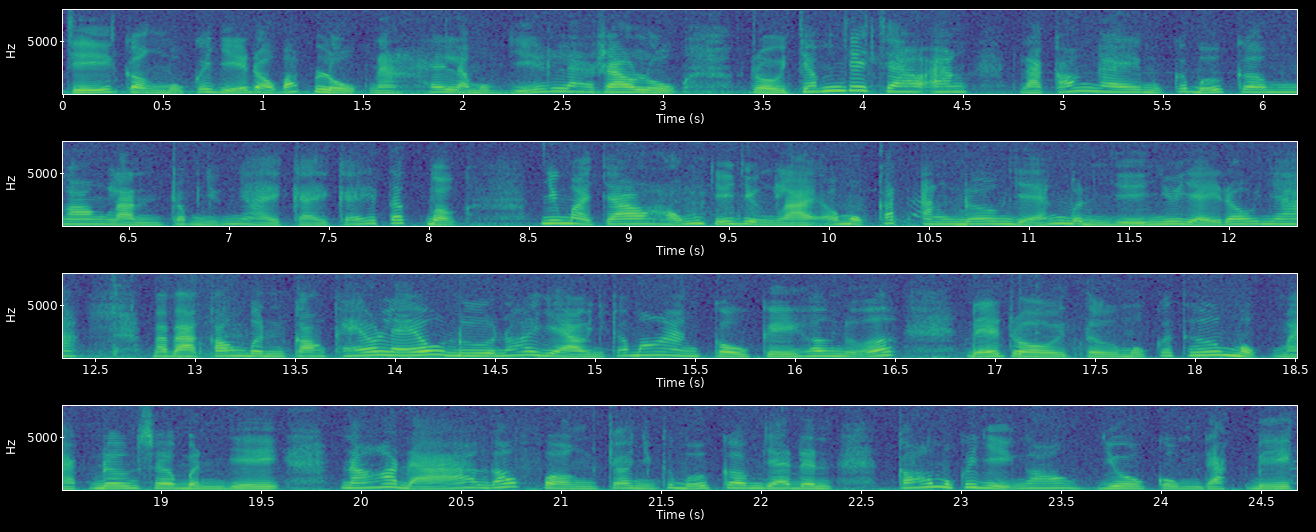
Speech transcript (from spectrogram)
Chỉ cần một cái dĩa đậu bắp luộc nè, hay là một dĩa la rau luộc, rồi chấm với chao ăn là có ngay một cái bữa cơm ngon lành trong những ngày cày cấy tất bật. Nhưng mà chao không chỉ dừng lại ở một cách ăn đơn giản bình dị như vậy đâu nha, mà bà con mình còn khéo léo đưa nó vào những cái món ăn cầu kỳ hơn nữa. Để rồi từ một cái thứ mộc mạc đơn sơ bình dị, nó đã góp phần cho những cái bữa cơm gia đình có một cái vị ngon vô cùng đặc biệt.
